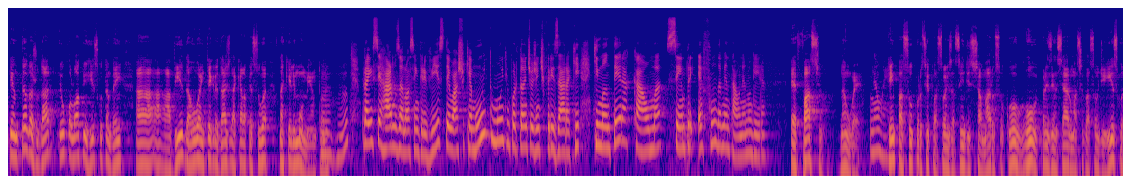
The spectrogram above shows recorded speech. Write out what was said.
tentando ajudar, eu coloco em risco também a, a, a vida ou a integridade daquela pessoa naquele momento. Né? Uhum. Para encerrarmos a nossa entrevista, eu acho que é muito, muito importante a gente frisar aqui que manter a calma sempre é fundamental, né, Nogueira? É fácil? Não é. Não é. Quem passou por situações assim de chamar o socorro ou presenciar uma situação de risco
